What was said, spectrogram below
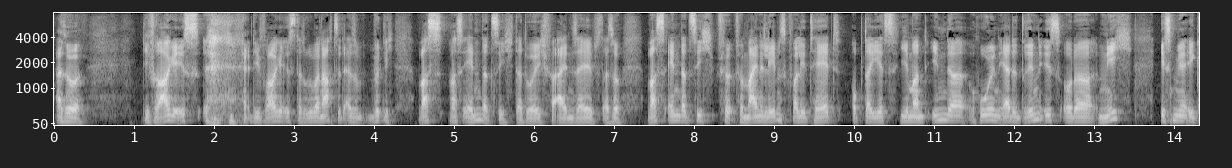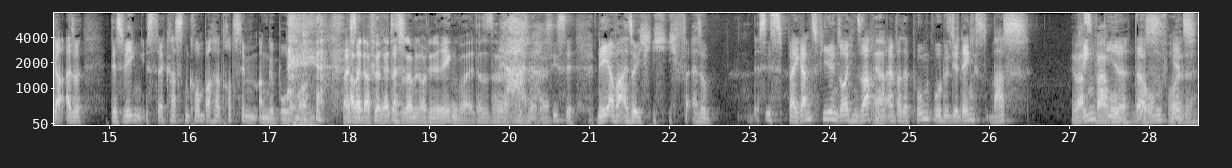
also die Frage ist, die Frage ist, darüber nachzudenken, also wirklich, was, was ändert sich dadurch für einen selbst? Also, was ändert sich für, für meine Lebensqualität, ob da jetzt jemand in der hohlen Erde drin ist oder nicht, ist mir egal. Also, deswegen ist der Kasten Krombacher trotzdem im Angebot worden. aber du? dafür rettest das, du damit auch den Regenwald. Das ist halt ja, das siehst du. Nee, aber also ich, ich, ich also, es ist bei ganz vielen solchen Sachen ja. einfach der Punkt, wo du dir denkst, was, was, bringt warum, dir das warum, jetzt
